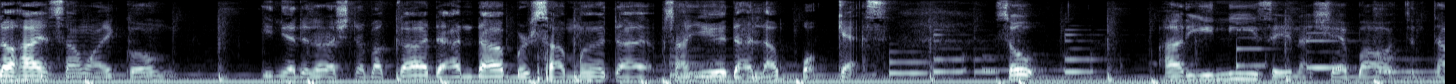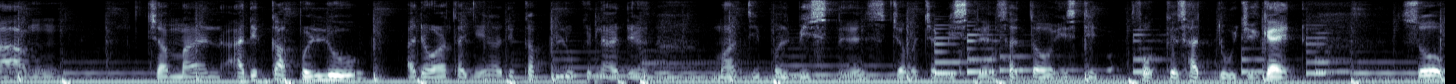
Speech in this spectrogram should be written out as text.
Hello, hai, Assalamualaikum. Ini adalah Rashida Bakar dan anda bersama da- saya dalam podcast. So, hari ini saya nak share about tentang mana, adakah perlu, ada orang tanya, adakah perlu kena ada multiple business, macam-macam business atau instead fokus satu je kan? So,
